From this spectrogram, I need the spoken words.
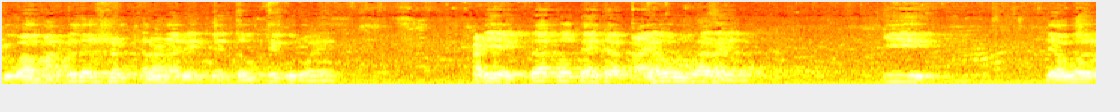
किंवा मार्गदर्शन करणारे ते चौथे गुरु आहेत. आणि एकदा तो त्याच्या पायावर उभा राहिला की त्यावर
